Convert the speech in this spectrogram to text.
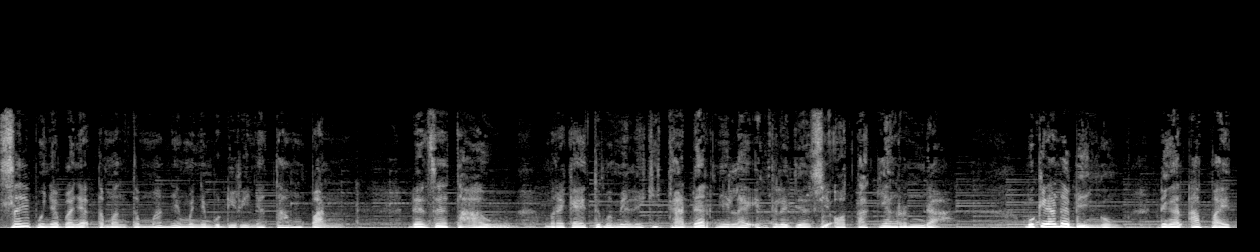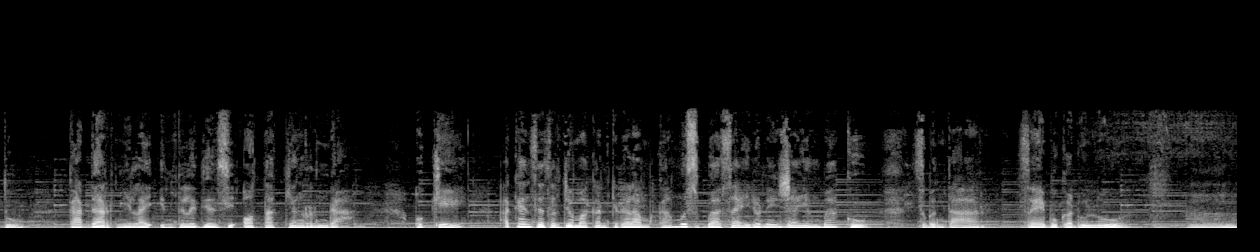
Saya punya banyak teman-teman yang menyebut dirinya tampan. Dan saya tahu mereka itu memiliki kadar nilai intelijensi otak yang rendah. Mungkin Anda bingung dengan apa itu kadar nilai intelijensi otak yang rendah. Oke, akan saya terjemahkan ke dalam kamus bahasa Indonesia yang baku. Sebentar, saya buka dulu. Hmm.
